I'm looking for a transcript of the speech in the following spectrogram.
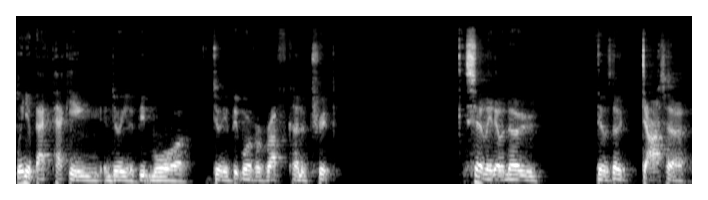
when you're backpacking and doing it a bit more, doing a bit more of a rough kind of trip, certainly there were no, there was no data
